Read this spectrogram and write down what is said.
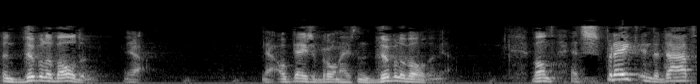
een dubbele bodem. Ja. Ja, ook deze bron heeft een dubbele bodem, ja. Want het spreekt inderdaad,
